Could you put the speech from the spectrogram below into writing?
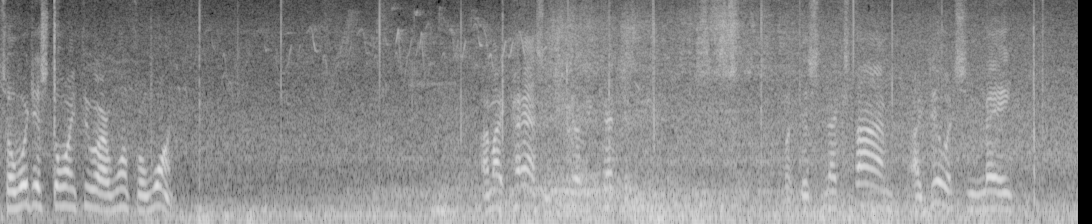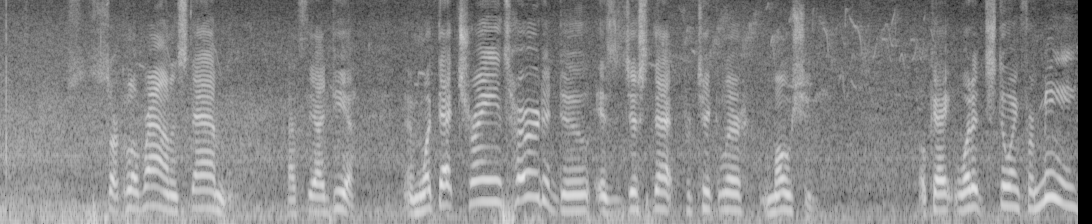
So we're just going through our one for one. I might pass and she doesn't catch it. But this next time I do it, she may circle around and stab me. That's the idea. And what that trains her to do is just that particular motion. Okay, what it's doing for me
